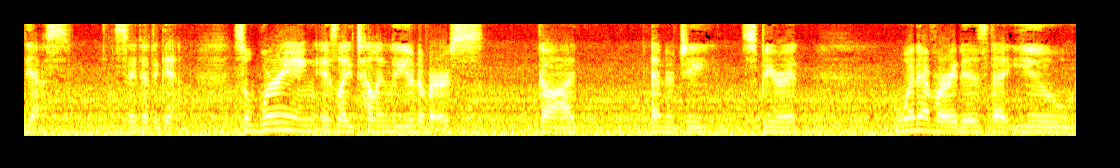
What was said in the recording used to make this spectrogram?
Yes, I'll say that again. So, worrying is like telling the universe, God, energy, spirit, whatever it is that you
